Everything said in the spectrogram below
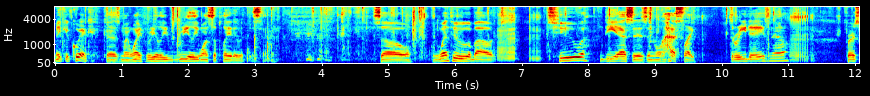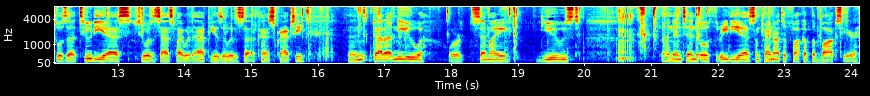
make it quick because my wife really, really wants to play with this thing. so we went through about two DSs in the last like three days now. First was a 2DS. She wasn't satisfied with that because it was uh, kind of scratchy. Then got a new or semi-used Nintendo 3DS. I'm trying not to fuck up the box here.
